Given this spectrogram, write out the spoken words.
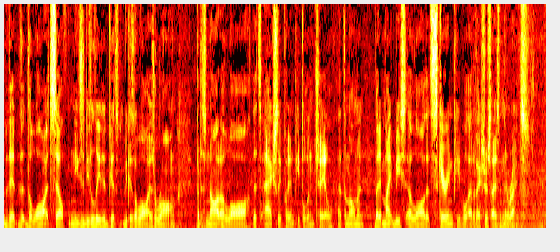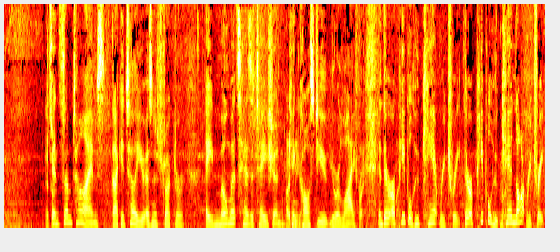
that the, the law itself needs to be deleted because because the law is wrong. But it's not a law that's actually putting people in jail at the moment. But it might be a law that's scaring people out of exercising their rights. And so, and sometimes, and I can tell you as an instructor, a moment's hesitation Might can mean- cost you your life. And there are Right. people who can't retreat. There are people who cannot retreat.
